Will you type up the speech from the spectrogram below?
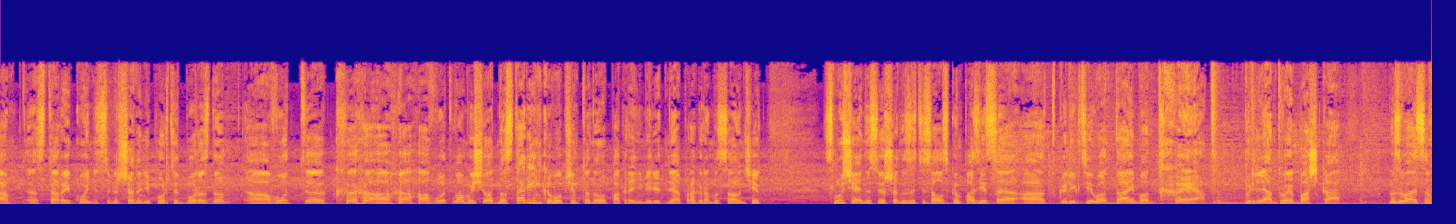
Э, да, старый конь совершенно не портит борозду. А вот, э, а, а вот вам еще одна старинка, в общем-то, ну, по крайней мере, для программы Soundcheck. Случайно совершенно затесалась композиция от коллектива Diamond Head. Бриллиантовая башка. Называется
